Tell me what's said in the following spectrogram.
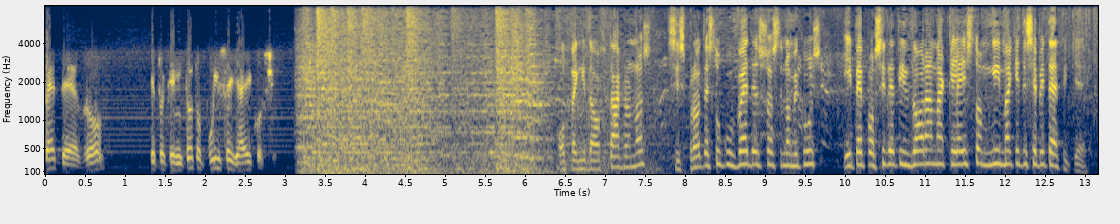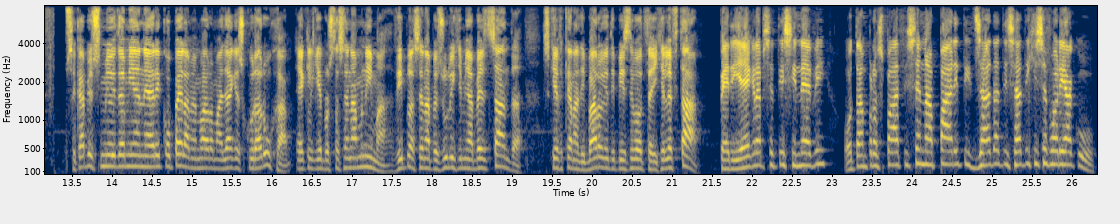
5 ευρώ και το κινητό το πούλησε για 20. Ο 58χρονος στις πρώτες του κουβέντες στους αστυνομικούς είπε πως είδε την Δώρα να κλαίει στο μνήμα και της επιτέθηκε. Σε κάποιο σημείο είδα μια νεαρή κοπέλα με μαύρα μαλλιά και σκουραρούχα. Έκλαιγε μπροστά σε ένα μνήμα. Δίπλα σε ένα πεζούλι είχε μια μπέλτ τσάντα. Σκέφτηκα να την πάρω γιατί πίστευα ότι θα είχε λεφτά. Περιέγραψε τι συνέβη όταν προσπάθησε να πάρει την τσάντα της άτυχης εφοριακού.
